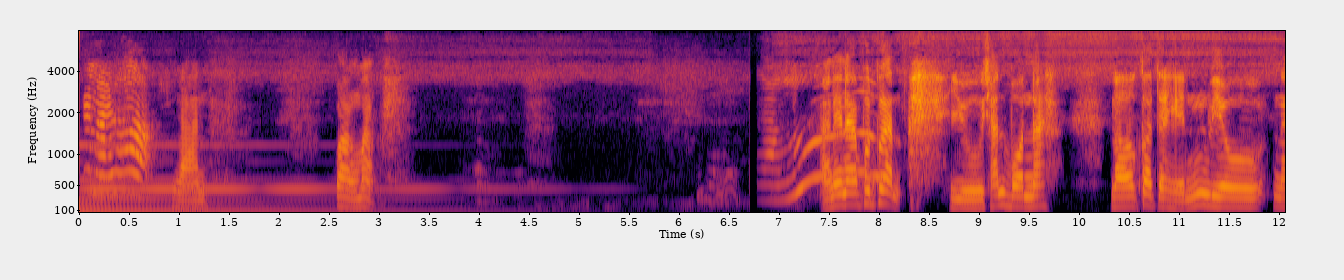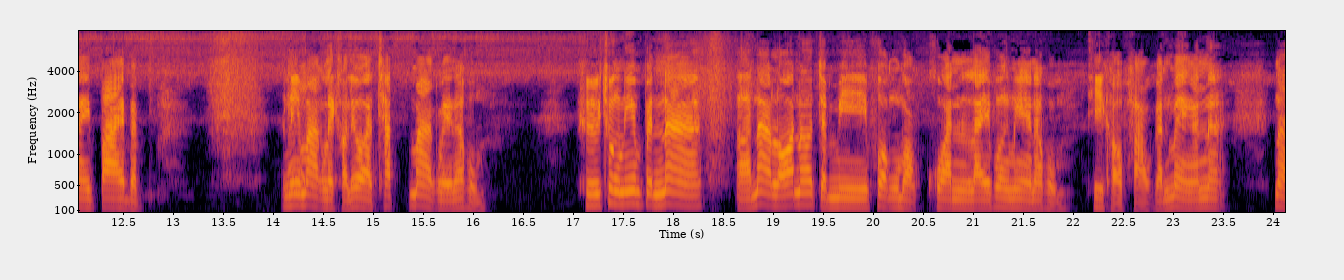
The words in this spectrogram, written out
ใช่ไหมพ่อลานกว้างมาก อันนี้นะเพื่อนๆอยู่ชั้นบนนะ เราก็จะเห็นวิวในปลายแบบนนี้มากเลยเขาเรียกว่าชัดมากเลยนะผม คือช่วงนี้เป็นหน้าอ่าหน้าร้อนเนาะจะมีพวกหมอกควันอะไรพวกนี้นะผม ที่เขาเผากันไม่งั้นนะน่า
